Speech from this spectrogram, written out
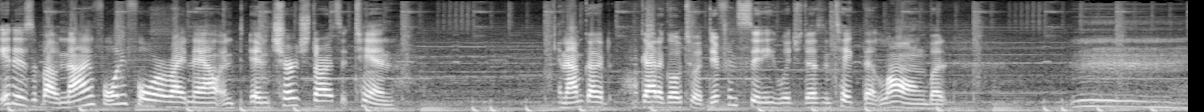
it is about 9:44 right now, and and church starts at 10. And I'm got got to go to a different city, which doesn't take that long, but mm,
